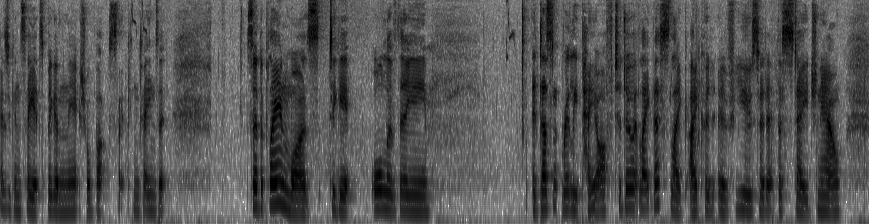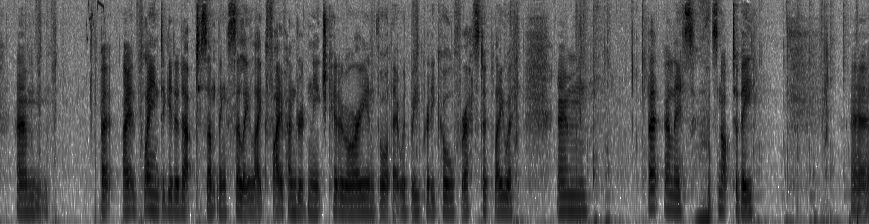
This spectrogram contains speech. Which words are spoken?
As you can see, it's bigger than the actual box that contains it. So the plan was to get all of the it doesn't really pay off to do it like this. Like I could have used it at this stage now, um, but I had planned to get it up to something silly like 500 in each category and thought that would be pretty cool for us to play with. Um, but alas, it's not to be. Uh,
